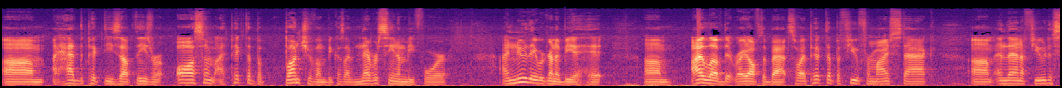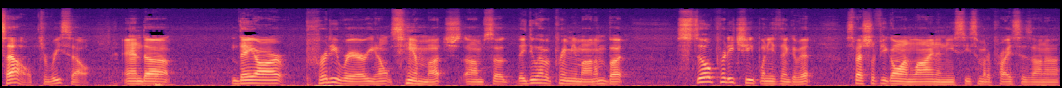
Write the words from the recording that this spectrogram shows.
Um, I had to pick these up, these were awesome, I picked up a bunch of them because I've never seen them before. I knew they were going to be a hit, um, I loved it right off the bat, so I picked up a few for my stack, um, and then a few to sell, to resell. And uh, they are pretty rare. You don't see them much. Um, so they do have a premium on them, but still pretty cheap when you think of it. Especially if you go online and you see some of the prices on a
